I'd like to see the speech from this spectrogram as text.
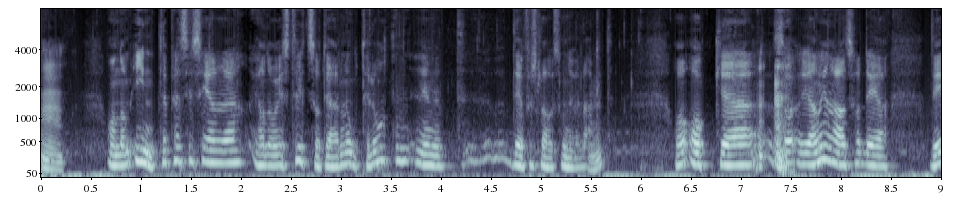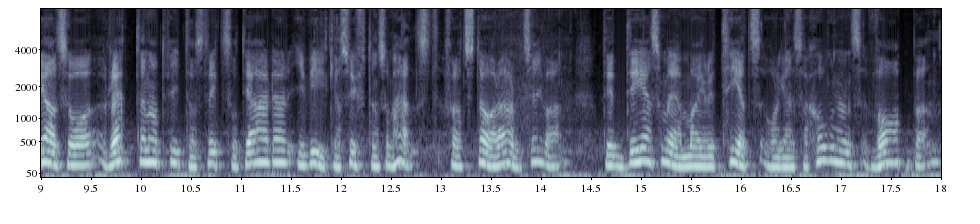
Mm. Om de inte preciserar det, ja då är stridsåtgärden otillåten enligt det förslag som nu är lagt. Mm. Och, och eh, så jag menar alltså det det är alltså rätten att vidta stridsåtgärder i vilka syften som helst för att störa arbetsgivaren. Det är det som är majoritetsorganisationens vapen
